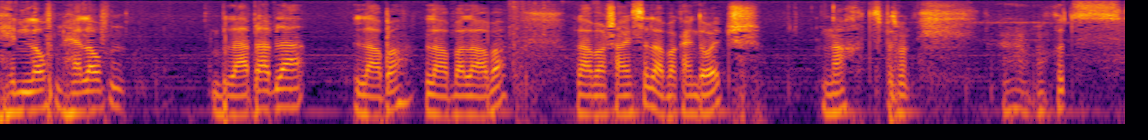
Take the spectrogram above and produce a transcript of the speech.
Hinlaufen, herlaufen. Bla bla bla. Laber, laber, laber. Laber scheiße, laber kein Deutsch. Nachts, bis man... Ah, mal kurz...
